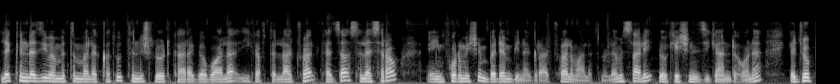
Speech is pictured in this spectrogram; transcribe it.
ልክ እንደዚህ በምትመለከቱት ትንሽ load ካረገ በኋላ ይከፍትላችኋል። ከዛ ስለ ስራው information በደንብ ይነግራችኋል ማለት ነው። ለምሳሌ location እዚህ ጋር እንደሆነ፣ የ job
